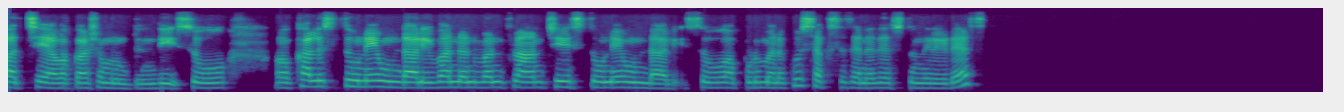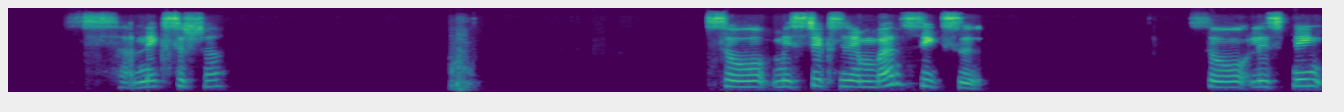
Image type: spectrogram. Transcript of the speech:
వచ్చే అవకాశం ఉంటుంది. సో కలుస్తూనే ఉండాలి. వన్ అండ్ వన్ ప్లాన్ చేస్తూనే ఉండాలి. సో అప్పుడు మనకు సక్సెస్ అనేది వస్తుంది leaders next sir. So mistakes number six. So listening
